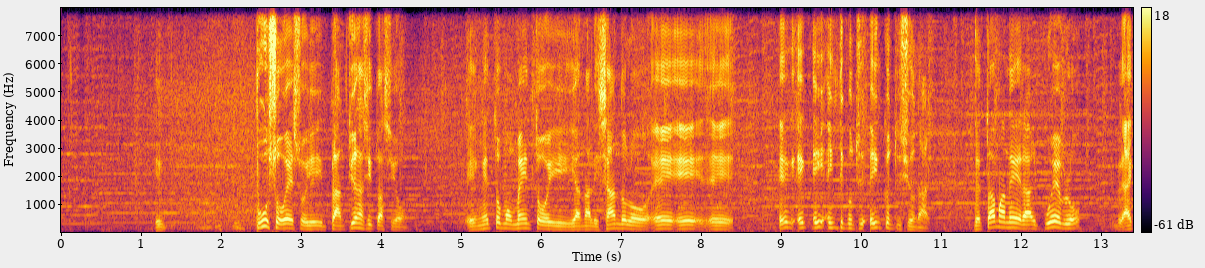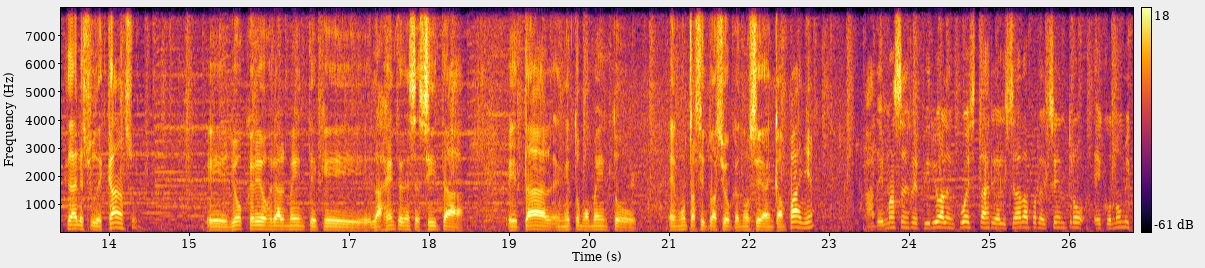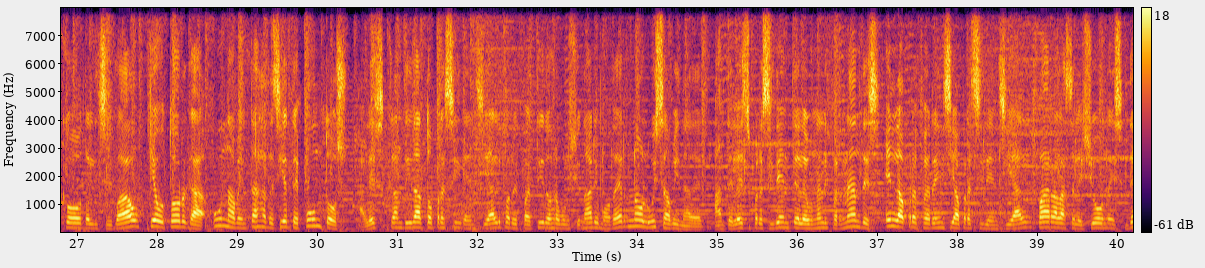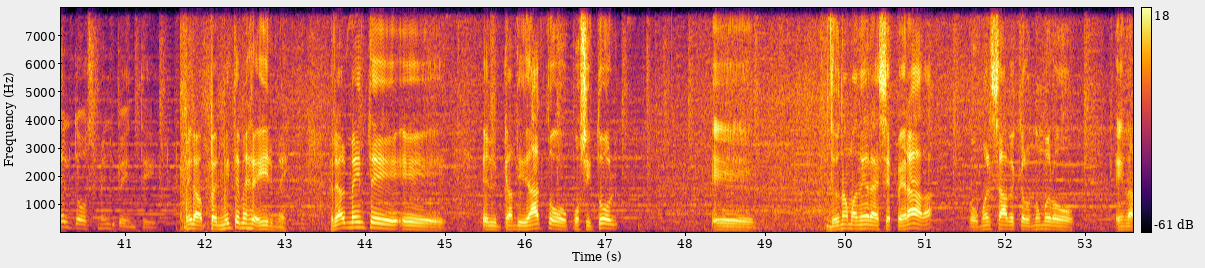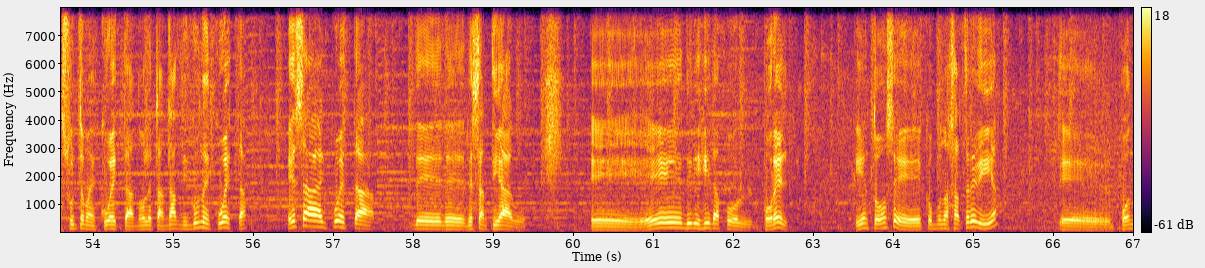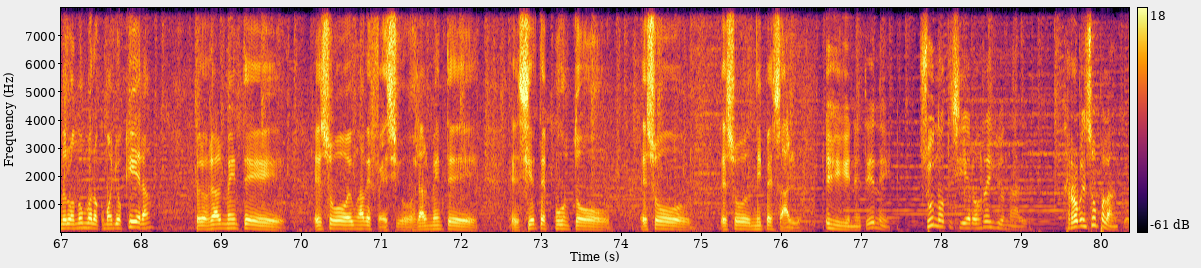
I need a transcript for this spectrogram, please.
puso eso y planteó esa situación, en estos momentos y analizándolo es, inconstitucional. De todas maneras, al pueblo hay que darle su descanso. Eh, yo creo realmente que la gente necesita estar en estos momentos en otra situación que no sea en campaña. Además se refirió a la encuesta realizada por el Centro Económico del Cibao que otorga una ventaja de 7 puntos al ex candidato presidencial por el Partido Revolucionario Moderno Luis Abinader ante el expresidente Leonel Fernández en la preferencia presidencial para las elecciones del 2020. Mira, permíteme reírme. Realmente eh, el candidato opositor eh, de una manera desesperada, como él sabe que los números en las últimas encuestas no le están dando ninguna encuesta. Esa encuesta de, Santiago eh, es dirigida por, por él. Y entonces es como una satrería, eh, pone los números como ellos quieran, pero realmente eso es un adefesio, realmente eh, siete puntos, eso, eso ni pensarlo. NTN, su noticiero regional, Robinson Polanco.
